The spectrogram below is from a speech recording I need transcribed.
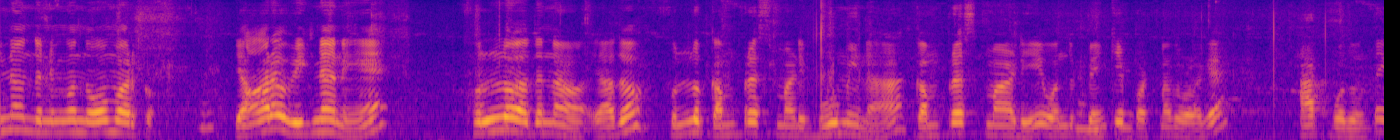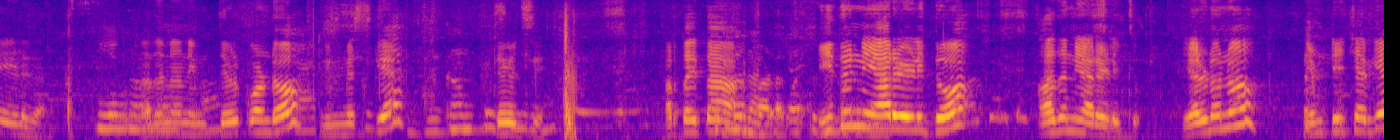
ಇನ್ನೊಂದು ನಿಮ್ಗೊಂದು ಹೋಮ್ ವರ್ಕ್ ಯಾರೋ ವಿಜ್ಞಾನಿ ಫುಲ್ಲು ಅದನ್ನ ಯಾವುದೋ ಫುಲ್ಲು ಕಂಪ್ರೆಸ್ ಮಾಡಿ ಭೂಮಿನ ಕಂಪ್ರೆಸ್ ಮಾಡಿ ಒಂದು ಬೆಂಕಿ ಪಟ್ಟಣದ ಒಳಗೆ ಹಾಕ್ಬೋದು ಅಂತ ಹೇಳಿದ್ದಾರೆ ಅದನ್ನ ನಿಮ್ ತಿಳ್ಕೊಂಡು ನಿಮ್ ಮಿಸ್ಗೆ ತಿಳಿಸಿ. ಅರ್ಥ ಆಯ್ತಾ? ಇದನ್ನ ಯಾರು ಹೇಳಿದ್ದು? ಅದನ್ನ ಯಾರು ಹೇಳಿದ್ದು? ಎರಡೂನು ನಿಮ್ ಟೀಚರ್ಗೆ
